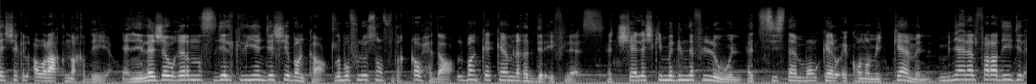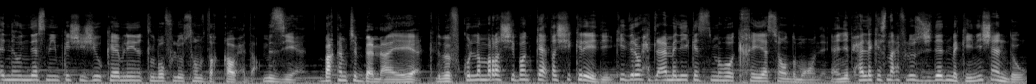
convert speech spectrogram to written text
على شكل أوراق نقدية. يعني الا جاو غير النص ديال ال clients ديال شي بنكة. طلبوا فلوسهم في دقة واحدة البنكة كاملة غدير إفلاس. هادشي علاش كما قلنا في الأول هاد ال système bancaire و économique كامل مبني على الفرضية ديال أنه الناس ما يمكنش يجيو كاملين يطلبوا فلوسهم في دقة واحدة مزيان. باقي متبع معايا ياك. دابا في كل مرة شي بنك كيعطي شي كريدي كيدير واحد العملية كنسموها création de monnaie يعني بحال كيصنع فلوس جداد ما كاينينش عنده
